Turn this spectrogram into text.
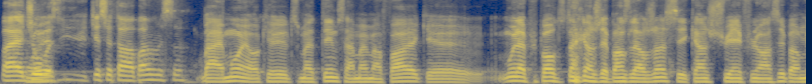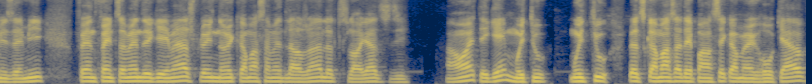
ben, Joe, Ouais. vas-y, qu'est-ce que t'en penses? là? Ben moi, OK, Ultimate Team, c'est la même affaire que moi, la plupart du temps, quand je dépense de l'argent, c'est quand je suis influencé par mes amis. Fais une fin de semaine de gamage, puis là, il y en a un qui commence à mettre de l'argent, là, tu le regardes, tu dis Ah ouais, t'es game? Moi tout. Moi et tout. Là, tu commences à dépenser comme un gros cave.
